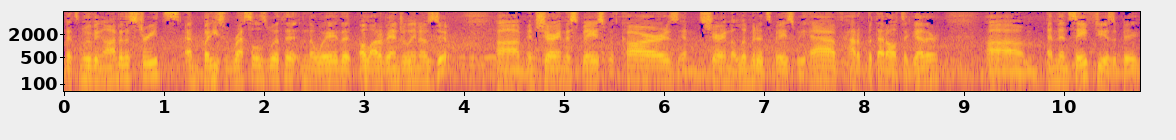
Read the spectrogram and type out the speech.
that's moving onto the streets, and, but he wrestles with it in the way that a lot of Angelenos do, um, in sharing the space with cars and sharing the limited space we have, how to put that all together. Um, and then safety is a big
